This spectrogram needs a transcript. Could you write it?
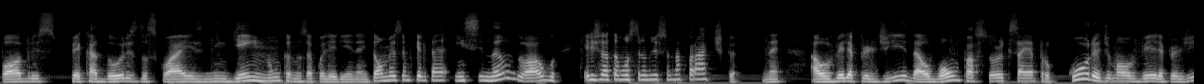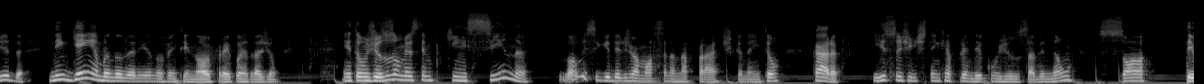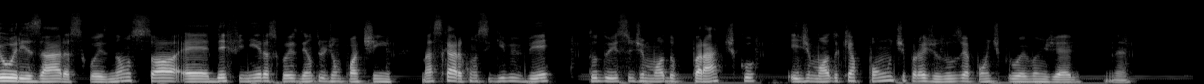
pobres pecadores dos quais ninguém nunca nos acolheria, né? Então, ao mesmo tempo que ele está ensinando algo, ele já está mostrando isso na prática, né? A ovelha perdida, o bom pastor que sai à procura de uma ovelha perdida, ninguém abandonaria 99 para ir correr atrás de um. Então, Jesus, ao mesmo tempo que ensina, logo em seguida ele já mostra na prática, né? Então, cara, isso a gente tem que aprender com Jesus, sabe? Não só teorizar as coisas, não só é, definir as coisas dentro de um potinho, mas, cara, conseguir viver tudo isso de modo prático e de modo que aponte para Jesus e aponte para o Evangelho, né?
